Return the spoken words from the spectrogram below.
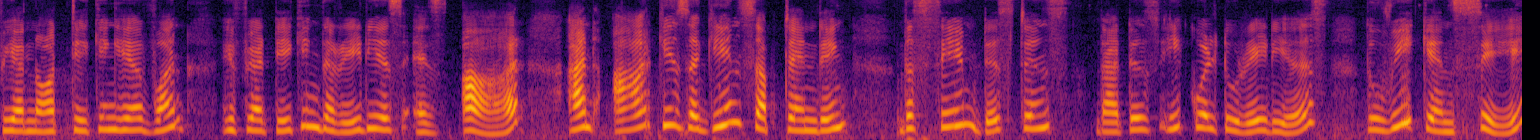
we are not taking here 1, if we are taking the radius as r and arc is again subtending the same distance that is equal to radius, so we can say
